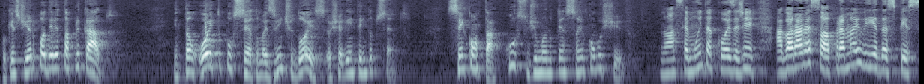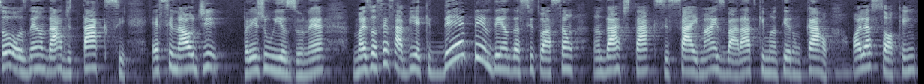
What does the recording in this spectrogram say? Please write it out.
Porque esse dinheiro poderia estar aplicado. Então, 8% mais 22%, eu cheguei em 30%. Sem contar custo de manutenção e combustível. Nossa, é muita coisa, gente. Agora, olha só, para a maioria das pessoas, né, andar de táxi é sinal de prejuízo, né? Mas você sabia que, dependendo da situação, andar de táxi sai mais barato que manter um carro? Olha só, quem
